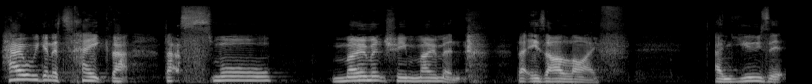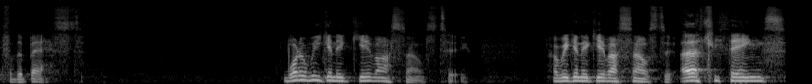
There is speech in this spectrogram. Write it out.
How are we going to take that, that small, momentary moment that is our life and use it for the best? What are we going to give ourselves to? Are we going to give ourselves to earthly things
